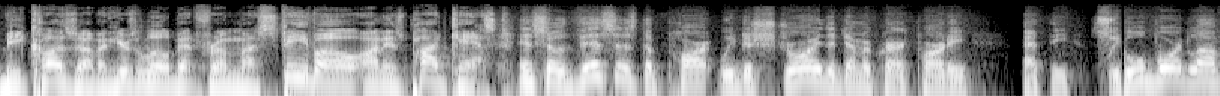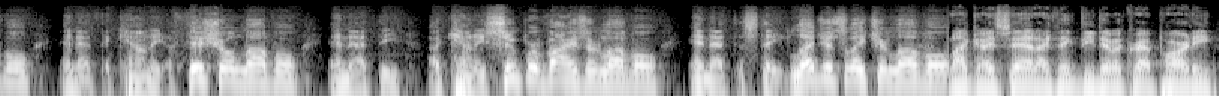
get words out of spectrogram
because of it. Here's a little bit from uh, Steve O on his podcast. And so this is the part we destroy the Democratic Party at the school board level and at the county official level and at the uh, county supervisor level and at the state legislature level. Like I said, I think the Democrat Party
